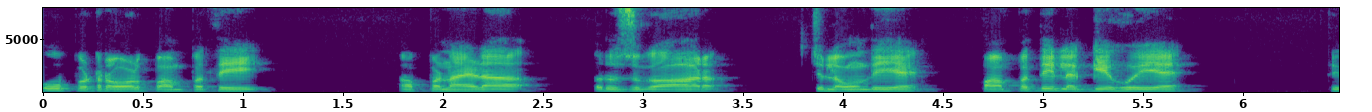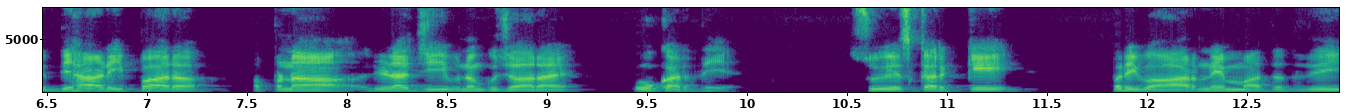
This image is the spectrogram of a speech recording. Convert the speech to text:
ਉਹ ਪੈਟਰੋਲ ਪੰਪ ਤੇ ਆਪਣਾ ਜਿਹੜਾ ਰੁਜ਼ਗਾਰ ਚਲਾਉਂਦੇ ਹੈ, ਪੰਪ ਤੇ ਲੱਗੇ ਹੋਏ ਹੈ ਤੇ ਦਿਹਾੜੀ ਭਰ ਆਪਣਾ ਜਿਹੜਾ ਜੀਵਨ ਗੁਜ਼ਾਰਾ ਹੈ, ਉਹ ਕਰਦੇ ਹੈ। ਸੋ ਇਸ ਕਰਕੇ ਪਰਿਵਾਰ ਨੇ ਮਦਦ ਦੀ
